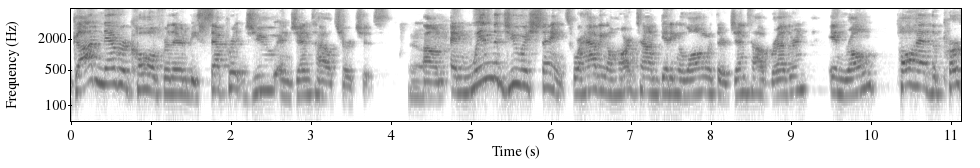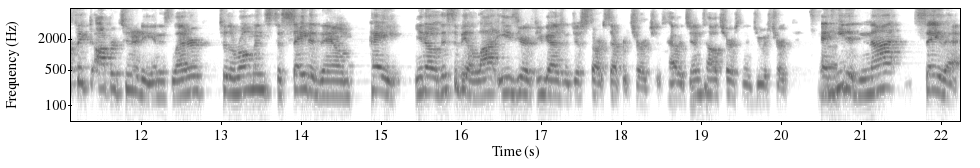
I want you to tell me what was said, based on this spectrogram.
god never called for there to be separate jew and gentile churches yeah. um, and when the jewish saints were having a hard time getting along with their gentile brethren in rome paul had the perfect opportunity in his letter to the romans to say to them hey you know this would be a lot easier if you guys would just start separate churches have a gentile church and a jewish church and he did not say that.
